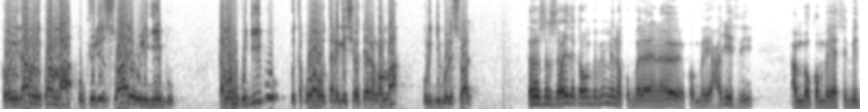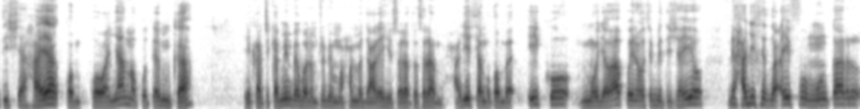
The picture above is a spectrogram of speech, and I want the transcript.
Kwa hiyo nidhamu ni kwamba ukiuliza swali ulijibu, kama hukujibu utakuwa utaregeshewa tena kwamba ulijibu ile swali. Sasa Said kama mimi nakubaliana na wewe kwamba hii hadithi ambayo kwamba yathibitisha haya kwa, wanyama kutemka katika mimba ya Bwana Mtume Muhammad alayhi salatu wasalam, hadithi ambayo kwamba iko mmojawapo inayothibitisha hiyo ni hadithi dhaifu munkar.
